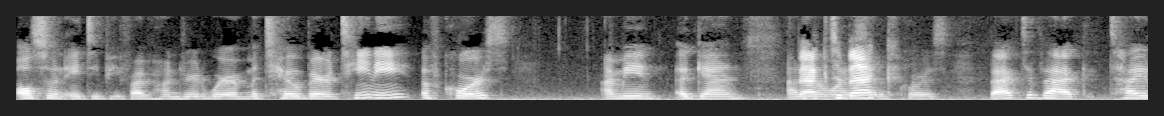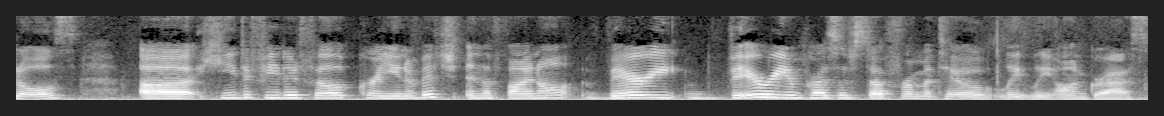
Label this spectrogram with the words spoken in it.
also an ATP 500, where Matteo Berrettini, of course, I mean, again, I back to back, said, of course, back to back titles. Uh, he defeated Filip Krajinovic in the final. Very, very impressive stuff from Matteo lately on grass.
